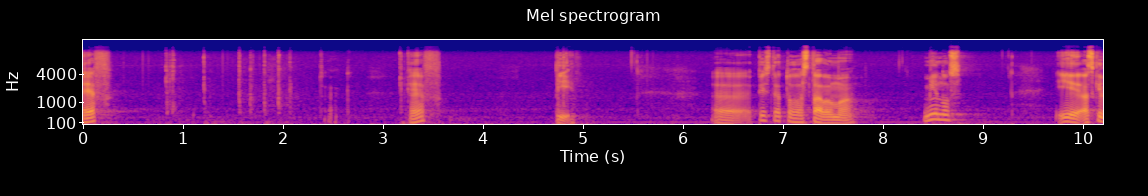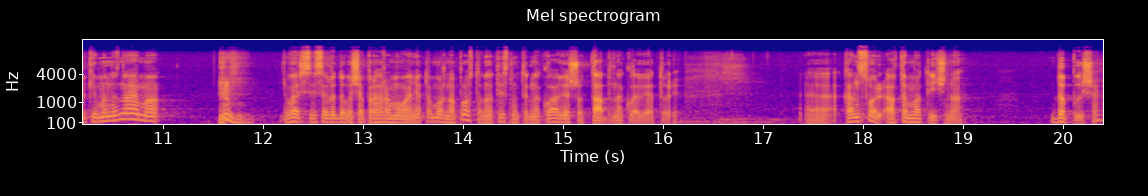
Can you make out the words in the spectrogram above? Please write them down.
F так, FP. Е, Після того ставимо мінус. І оскільки ми не знаємо версії середовища програмування, то можна просто натиснути на клавішу Tab на клавіатурі. Е, Консоль автоматично допише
